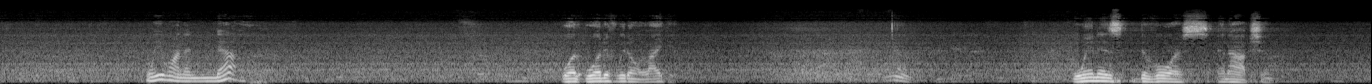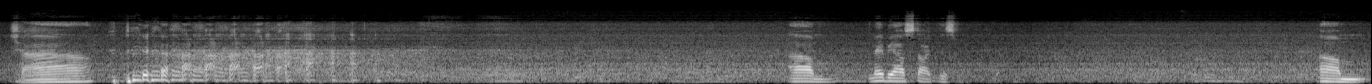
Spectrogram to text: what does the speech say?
We want to know. What what if we don't like it? When is divorce an option? Child. um, maybe I'll start this one. Um,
